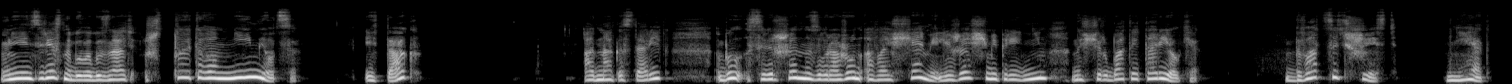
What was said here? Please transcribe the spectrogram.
Мне интересно было бы знать, что это вам не имется. Итак...» Однако старик был совершенно заворожен овощами, лежащими перед ним на щербатой тарелке. Двадцать шесть. Нет,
